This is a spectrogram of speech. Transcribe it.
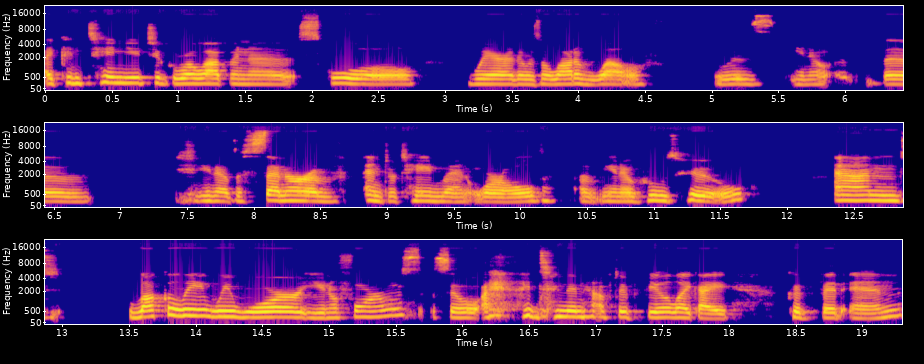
I continued to grow up in a school where there was a lot of wealth. It was you know the you know the center of entertainment world of you know who's who. And luckily we wore uniforms so i didn't have to feel like i could fit in.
